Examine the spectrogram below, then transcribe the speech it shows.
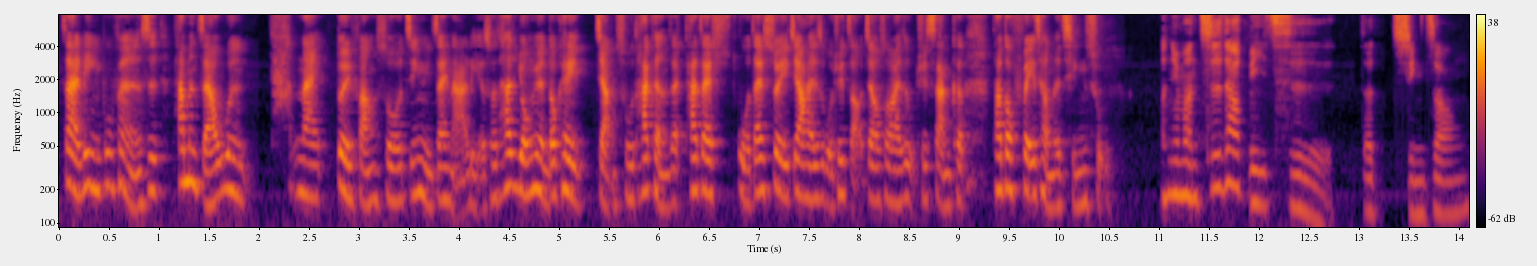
在另一部分人是，他们只要问他那对方说金鱼在哪里的时候，他永远都可以讲出他可能在他在我在睡觉，还是我去找教授，还是我去上课，他都非常的清楚。你们知道彼此的行踪？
